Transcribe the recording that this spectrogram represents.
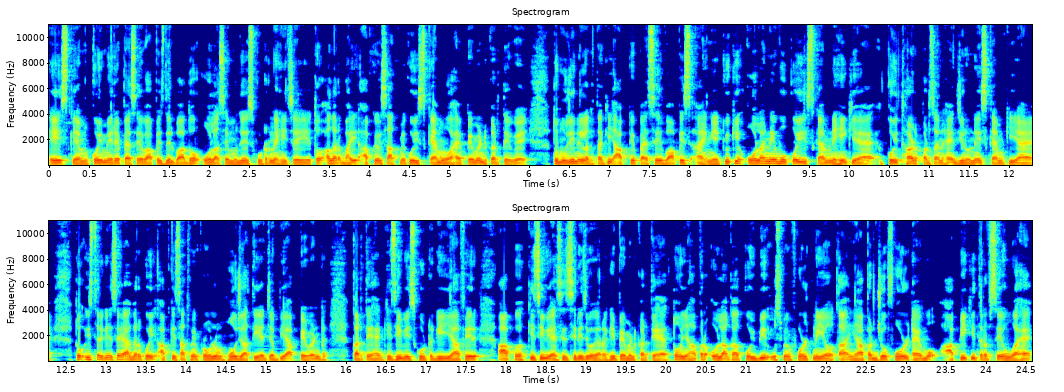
a scam कोई मेरे पैसे वापस दिलवा दो, ओला से मुझे स्कूटर नहीं चाहिए। तो अगर भाई आपके साथ में कोई स्कैम हुआ है पेमेंट करते हुए तो मुझे नहीं लगता कि आपके पैसे वापस आएँगे, क्योंकि ओला ने वो कोई स्कैम नहीं किया है। कोई थर्ड पर्सन है जिन्होंने स्कैम किया है। तो इस तरीके से अगर कोई आपके साथ में प्रॉब्लम हो जाती है, जब भी आप पेमेंट करते हैं किसी भी स्कूटर की या फिर आप किसी भी एसेसरीज वगैरह की पेमेंट करते हैं तो यहाँ पर ओला का कोई भी उसमें फॉल्ट नहीं होता। यहाँ पर जो फॉल्ट है वो आप ही की तरफ़ से हुआ है,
